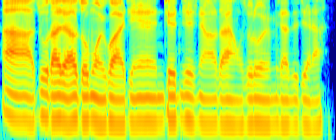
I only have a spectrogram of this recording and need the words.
啊！祝大家周末愉快，今天就先讲到这样，我是罗伟，我们下次见啦。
